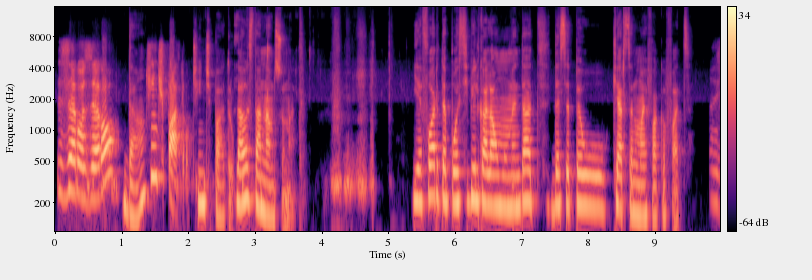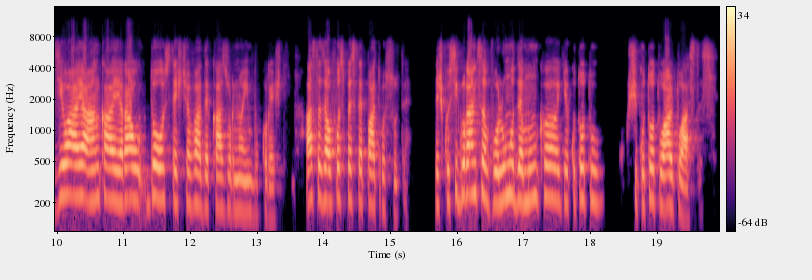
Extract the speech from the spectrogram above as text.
00 da. 54. 54. La ăsta n-am sunat. E foarte posibil ca la un moment dat DSP-ul chiar să nu mai facă față. În ziua aia, Anca, erau 200 și ceva de cazuri noi în București. Astăzi au fost peste 400. Deci, cu siguranță, volumul de muncă e cu totul și cu totul altul astăzi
